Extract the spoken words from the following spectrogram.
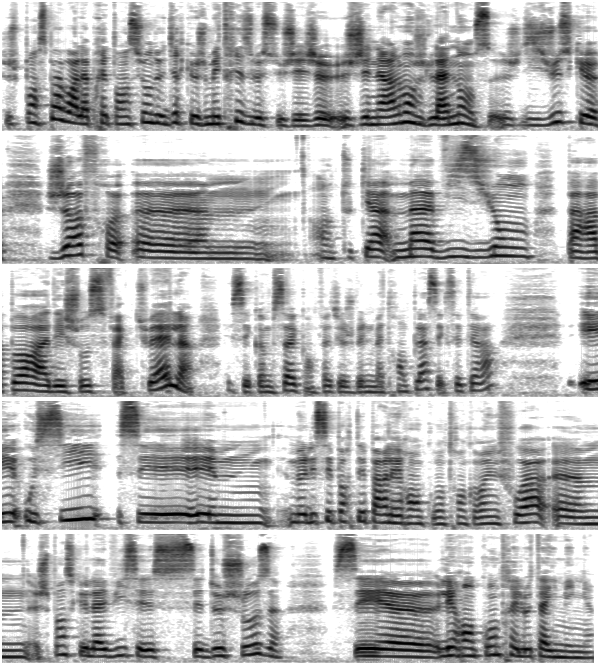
je ne pense pas avoir la prétention de dire que je maîtrise le sujet. Je, généralement, je l'annonce. Je dis juste que j'offre, euh, en tout cas, ma vision par rapport à des choses factuelles. Et c'est comme ça qu'en fait, je vais le mettre en place, etc. Et aussi, c'est euh, me laisser porter par les rencontres. Encore une fois, euh, je pense que la vie, c'est deux choses. C'est euh, les rencontres et le timing.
